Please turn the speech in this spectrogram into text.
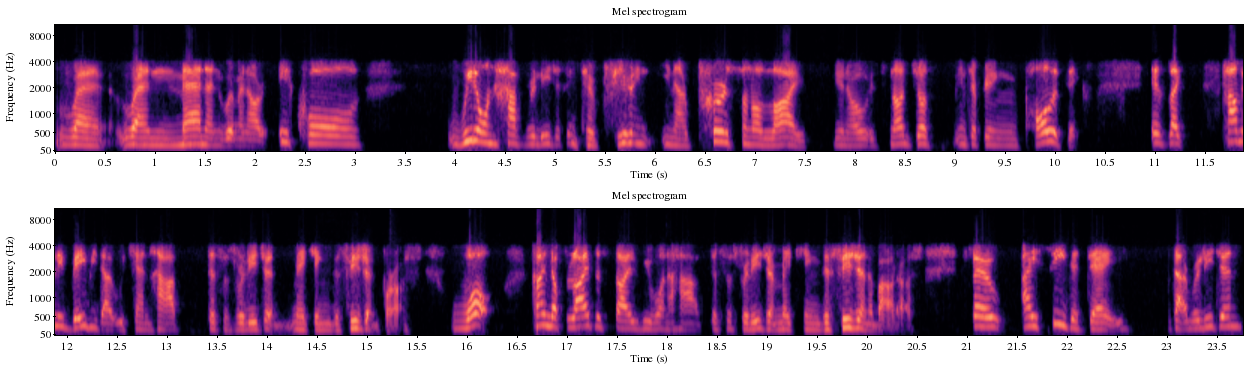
when when men and women are equal. We don't have religious interfering in our personal life. You know, it's not just interfering in politics. It's like how many baby that we can have. This is religion making decision for us. What kind of lifestyle we want to have. This is religion making decision about us. So I see the day that religion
